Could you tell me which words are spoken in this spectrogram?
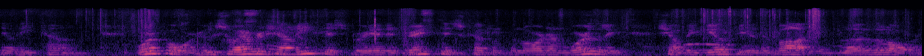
till he come. Wherefore, whosoever shall eat this bread and drink this cup of the Lord unworthily shall be guilty of the body and blood of the Lord.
